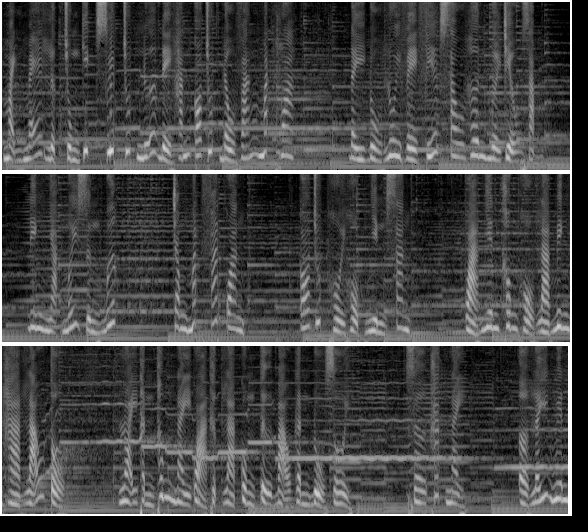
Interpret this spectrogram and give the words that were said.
Mạnh mẽ lực trùng kích suýt chút nữa để hắn có chút đầu váng mắt hoa. Đầy đủ lui về phía sau hơn 10 triệu dặm. Đinh nhạc mới dừng bước. Trong mắt phát quang có chút hồi hộp nhìn sang. Quả nhiên không hổ là Minh Hà Lão Tổ. Loại thần thông này quả thực là cùng tự bảo gần đủ rồi. Giờ khắc này, Ở lấy nguyên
